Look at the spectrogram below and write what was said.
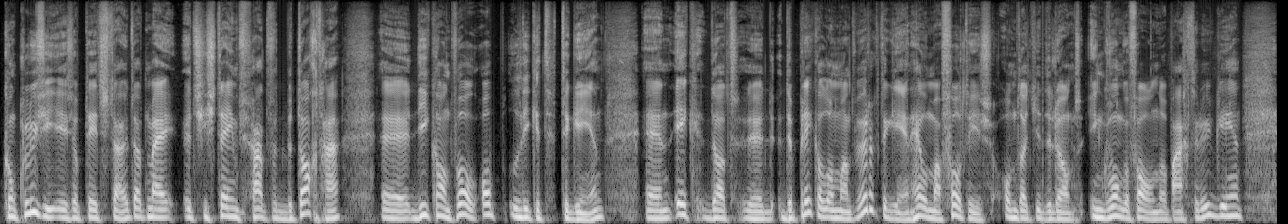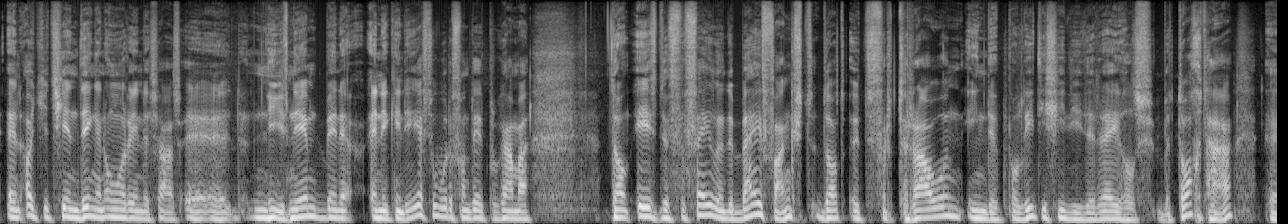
conclusie is op dit stuit dat mij het systeem gaat het betocht ha, uh, die kant wel op lieket te gaan. En ik dat uh, de prikkel om aan het werk te gaan helemaal fot is, omdat je er dan in gewoon gevallen op achteruit gaan. En als je het dingen onrinden zoals uh, niet neemt binnen, en ik in de eerste woorden van dit programma dan is de vervelende bijvangst dat het vertrouwen in de politici die de regels betocht haar, eh,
